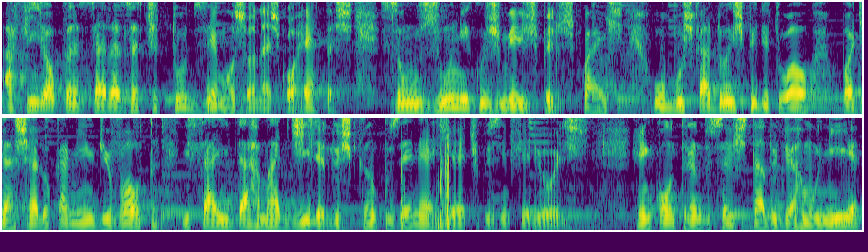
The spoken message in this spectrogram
a fim de alcançar as atitudes emocionais corretas, são os únicos meios pelos quais o buscador espiritual pode achar o caminho de volta e sair da armadilha dos campos energéticos inferiores, reencontrando seu estado de harmonia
